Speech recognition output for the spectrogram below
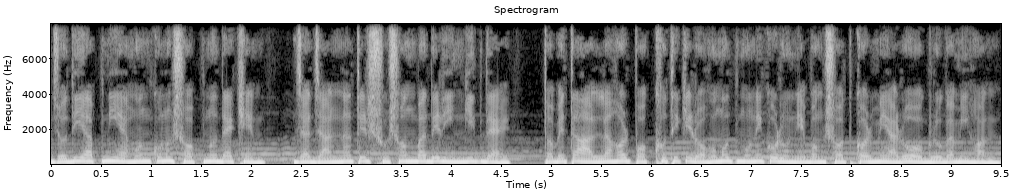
যদি আপনি এমন কোনো স্বপ্ন দেখেন, যা জান্নাতের সুসংবাদের ইঙ্গিত দেয়, তবে তা আল্লাহর পক্ষ থেকে রহমত মনে করুন এবং সৎকর্মে আরও অগ্রগামী হন।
